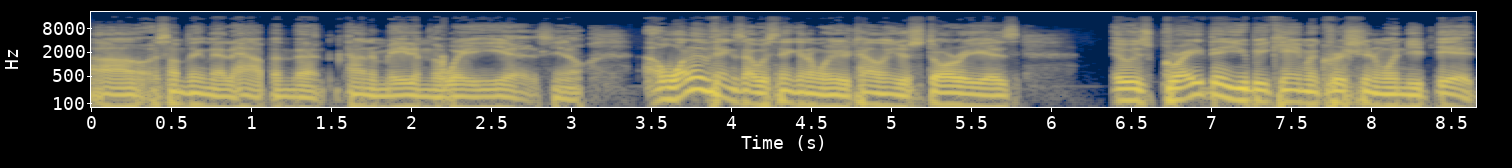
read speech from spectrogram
uh, something that happened that kind of made him the way he is, you know. Uh, one of the things I was thinking of when you're telling your story is it was great that you became a Christian when you did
